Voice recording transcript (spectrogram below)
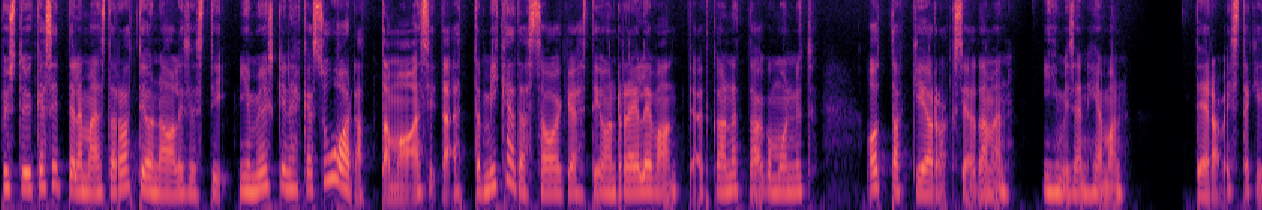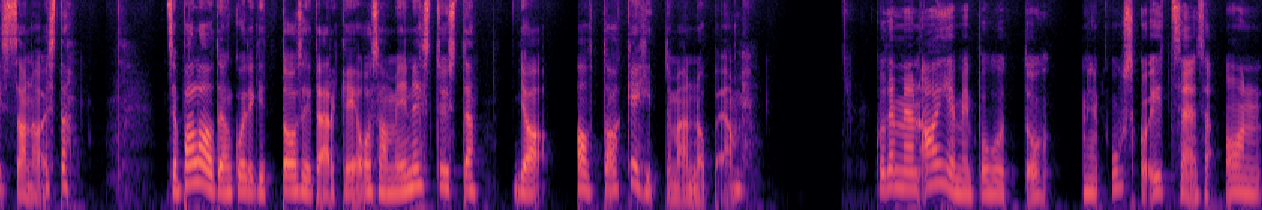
Pystyy käsittelemään sitä rationaalisesti ja myöskin ehkä suodattamaan sitä, että mikä tässä oikeasti on relevanttia, että kannattaako mun nyt ottaa kierroksia tämän ihmisen hieman terävistäkin sanoista. Se palaute on kuitenkin tosi tärkeä osa menestystä ja auttaa kehittymään nopeammin. Kuten me on aiemmin puhuttu, niin usko itseensä on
